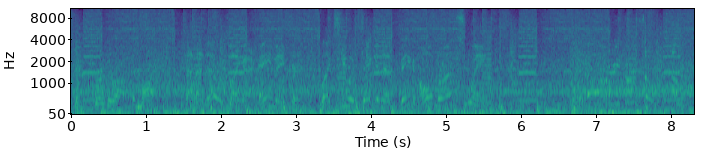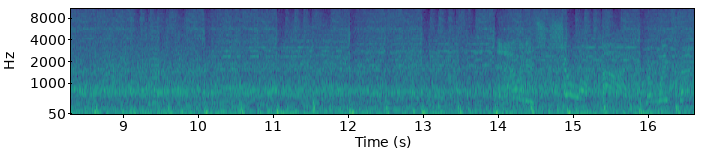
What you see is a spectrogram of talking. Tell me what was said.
Have been further off the mark. Ah, that was like a haymaker. Like she was taking that big home run swing. Oh, reversal. Oh. And now it is show-off time. Don't waste time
